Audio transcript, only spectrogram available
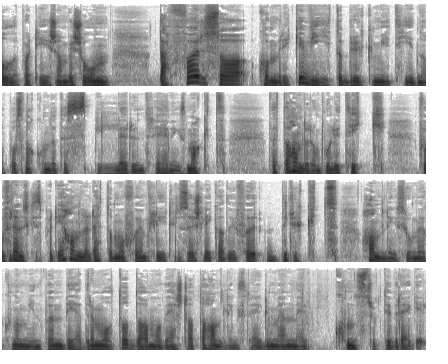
alle partiers ambisjon. Derfor så kommer ikke vi til å bruke mye tid nå på å snakke om dette spillet rundt regjeringsmakt. Dette handler om politikk. For Fremskrittspartiet handler dette om å få innflytelse, slik at vi får brukt handlingsrommet i økonomien på en bedre måte, og da må vi erstatte handlingsregelen med en mer konstruktiv regel.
